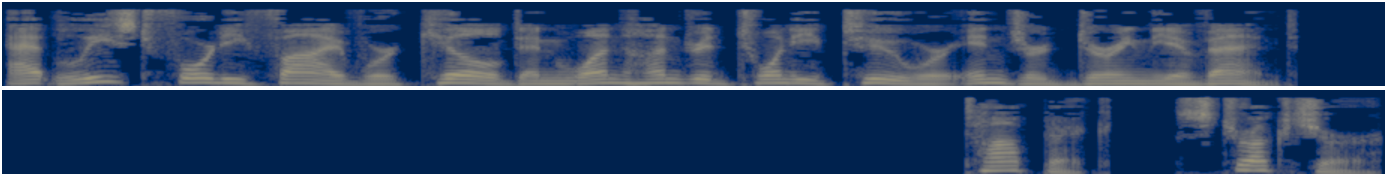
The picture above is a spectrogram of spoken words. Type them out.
At least 45 were killed and 122 were injured during the event. Structure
